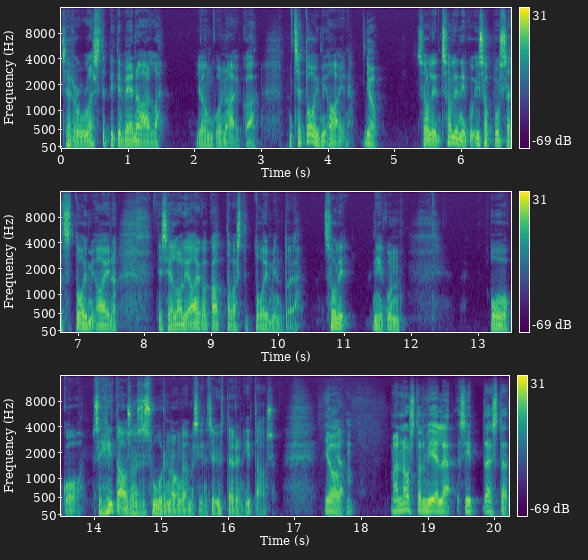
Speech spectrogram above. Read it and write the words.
se rulla sitten piti venailla jonkun aikaa. Mutta se toimi aina. Joo. Se oli, se oli niin kuin iso plussa, että se toimi aina. Ja siellä oli aika kattavasti toimintoja. Se oli niin kuin ok. Se hitaus on se suurin ongelma siinä, se yhteyden hitaus. Joo, ja, mä nostan vielä sit tästä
